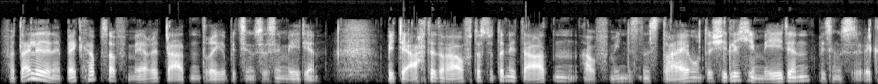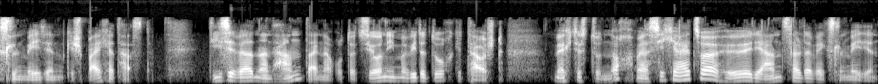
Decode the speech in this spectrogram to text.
Verteile deine Backups auf mehrere Datenträger bzw. Medien. Bitte achte darauf, dass du deine Daten auf mindestens drei unterschiedliche Medien bzw. Wechselmedien gespeichert hast. Diese werden anhand einer Rotation immer wieder durchgetauscht. Möchtest du noch mehr Sicherheit, so erhöhe die Anzahl der Wechselmedien.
